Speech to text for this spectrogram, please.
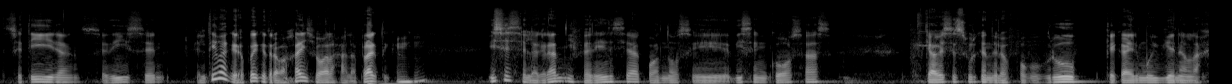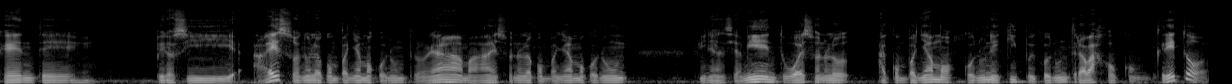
se tiran, se dicen. El tema es que después hay que trabajar y llevarlas a la práctica. Esa es la gran diferencia cuando se dicen cosas que a veces surgen de los focus group, que caen muy bien en la gente. Pero si a eso no lo acompañamos con un programa, a eso no lo acompañamos con un financiamiento, o a eso no lo acompañamos con un equipo y con un trabajo concreto,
